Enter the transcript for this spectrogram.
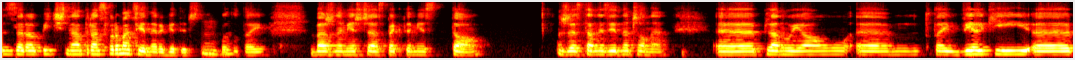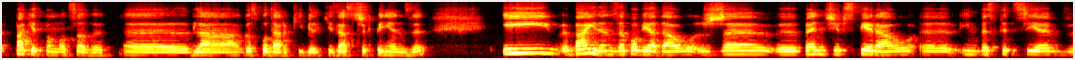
zarobić na transformacji energetycznej, mhm. bo tutaj ważnym jeszcze aspektem jest to, że Stany Zjednoczone planują tutaj wielki e, pakiet pomocowy e, dla gospodarki, wielki zastrzyk pieniędzy. I Biden zapowiadał, że będzie wspierał inwestycje w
